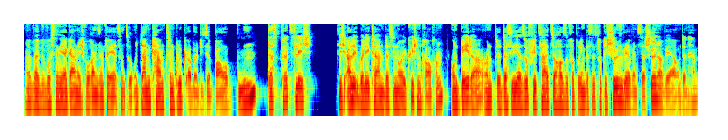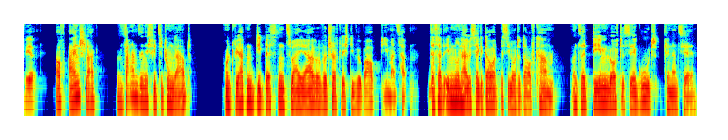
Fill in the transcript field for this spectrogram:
Ne? Weil wir wussten ja gar nicht, woran sind wir jetzt und so. Und dann kam zum Glück aber dieser Bauboom, dass plötzlich sich alle überlegt haben, dass sie neue Küchen brauchen und Bäder und äh, dass sie ja so viel Zeit zu Hause verbringen, dass es wirklich schön wäre, wenn es da schöner wäre. Und dann haben wir auf einen Schlag wahnsinnig viel zu tun gehabt. Und wir hatten die besten zwei Jahre wirtschaftlich, die wir überhaupt jemals hatten. Das hat eben nur ein halbes Jahr gedauert, bis die Leute darauf kamen. Und seitdem läuft es sehr gut finanziell.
